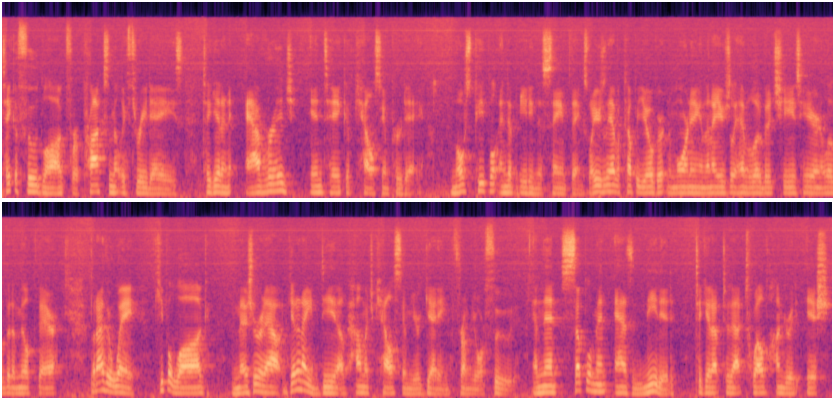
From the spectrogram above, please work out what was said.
take a food log for approximately three days to get an average intake of calcium per day. Most people end up eating the same thing. So I usually have a cup of yogurt in the morning and then I usually have a little bit of cheese here and a little bit of milk there. But either way, keep a log, measure it out, get an idea of how much calcium you're getting from your food. And then supplement as needed to get up to that 1200-ish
